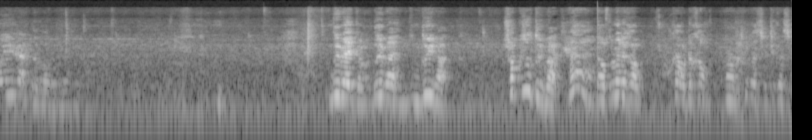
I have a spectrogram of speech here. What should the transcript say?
ওই কাটতে পারো দুই ভাই কেন? দুই ভাই দুই ভাগ। সব কিছু দুই ভাগ হ্যাঁ? তুমি এটা খাও খাও ওটা খাও। হ্যাঁ ঠিক আছে ঠিক আছে।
